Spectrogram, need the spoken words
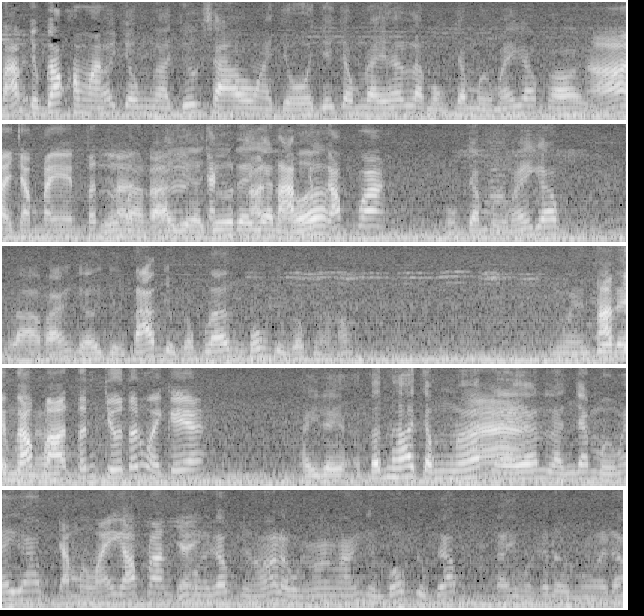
80 góc không anh? Nói chung là trước sau ngoài chùa chứ trong đây hết là một trăm mười mấy góc thôi. Đó trong đây em tính Nhưng là mà tại vì chắc chưa cỡ ra 80 nữa. góc quá một trăm mười mấy góc là khoảng chừng chừng tám chục góc lớn bốn chục góc nhỏ nhưng mà em chưa 80 đem góc lên là tính chưa tính ngoài kia? Thì, thì tính hết trong hết À. này là trăm mười mấy góc trăm mười mấy góc đó anh chị. Nhưng mà góc nhỏ là khoảng chừng bốn chục góc tại mà cái đường ngoài đó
